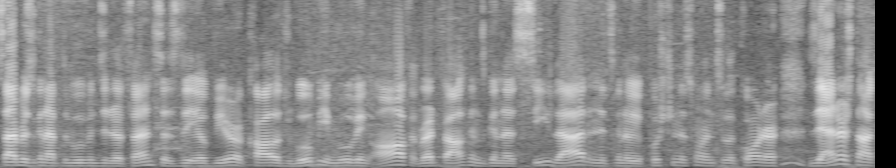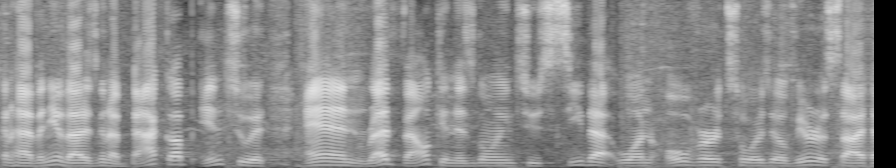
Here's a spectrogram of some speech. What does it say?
Cyber's going to have to move into defense as the Elvira College will be moving off. Red Falcon's going to see that and it's going to be pushing this one into the corner. Xander's not going to have any of that. He's going to back up into it and Red Falcon is going to see that one over towards Elvira's side.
